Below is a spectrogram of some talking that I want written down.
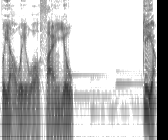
不要为我烦忧。这样，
